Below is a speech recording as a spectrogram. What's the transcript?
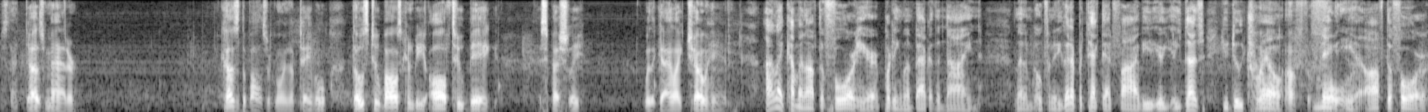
So that does matter. Because the balls are going up table, those two balls can be all too big, especially with a guy like Chohan. I like coming off the four here, putting him in back of the nine, let him go from there. You got to protect that five. He, he, does. You do trail Coming off the four. Yeah, off the four.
